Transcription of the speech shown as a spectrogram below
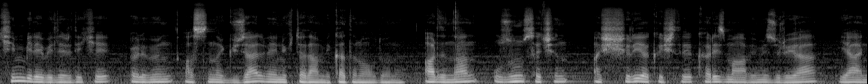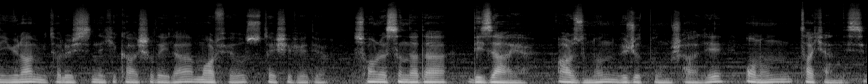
kim bilebilirdi ki ölümün aslında güzel ve nükteden bir kadın olduğunu. Ardından uzun saçın aşırı yakıştığı karizma abimiz Rüya yani Yunan mitolojisindeki karşılığıyla Morpheus teşrif ediyor. Sonrasında da Desire, arzunun vücut bulmuş hali, onun ta kendisi.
